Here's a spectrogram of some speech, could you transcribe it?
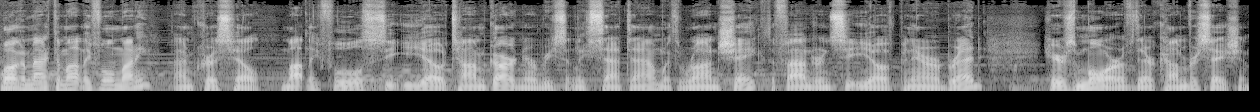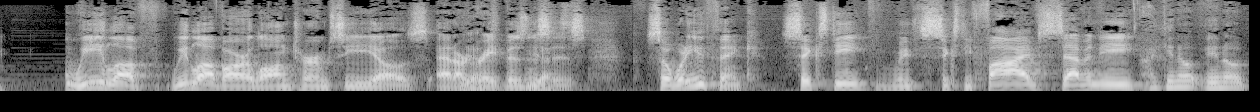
Welcome back to Motley Fool Money. I'm Chris Hill. Motley Fool's CEO Tom Gardner recently sat down with Ron Shaich, the founder and CEO of Panera Bread. Here's more of their conversation. We love we love our long-term CEOs at our Yes, great businesses. So what do you think? 60, 65, 70? You know, you know,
